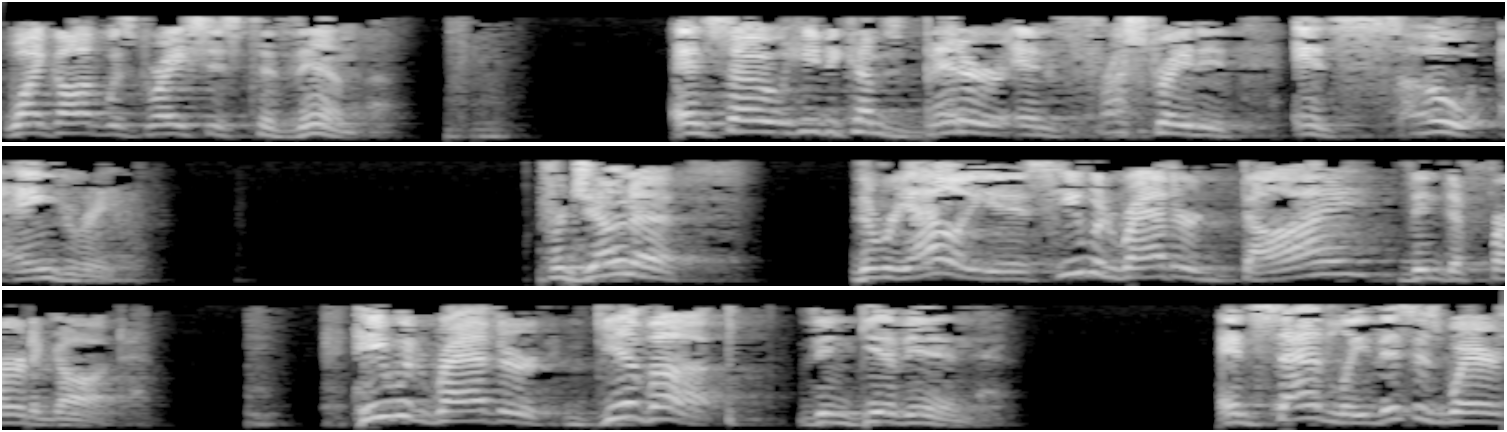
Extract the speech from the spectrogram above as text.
why God was gracious to them. And so he becomes bitter and frustrated and so angry. For Jonah, the reality is he would rather die than defer to God. He would rather give up than give in. And sadly, this is where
